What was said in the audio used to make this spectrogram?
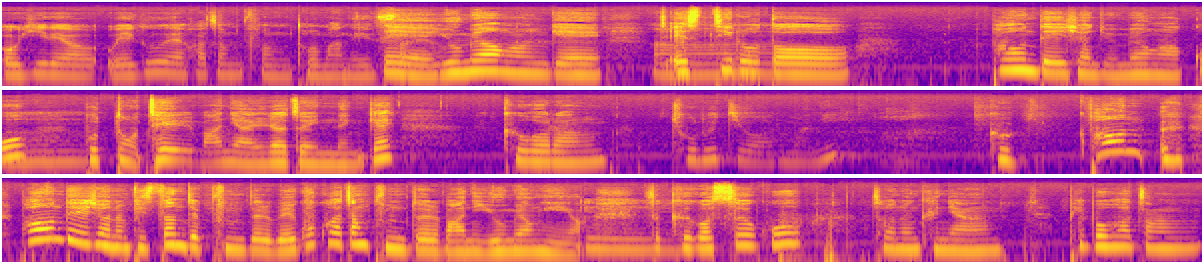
오히려 외국의 화장품 더 많이 써요. 네, 유명한 게 아. 에스티로더 파운데이션 유명하고 음. 보통 제일 많이 알려져 있는 게 그거랑 조르지오 아르마니? 그 파운 파운데이션은 비싼 제품들 외국 화장품들 많이 유명해요. 음. 그래서 그거 쓰고 저는 그냥 피부 화장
